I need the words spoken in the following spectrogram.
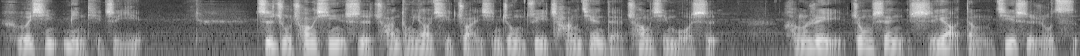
核心命题之一。自主创新是传统药企转型中最常见的创新模式，恒瑞、中生、石药等皆是如此。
